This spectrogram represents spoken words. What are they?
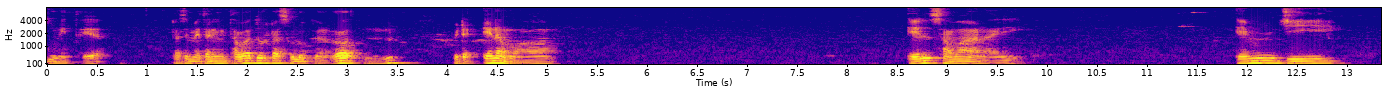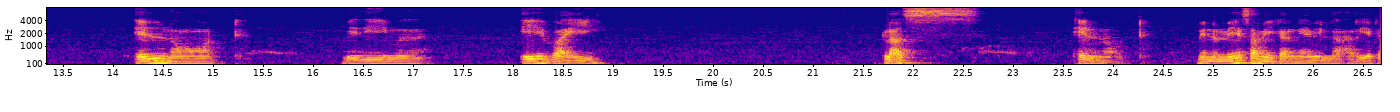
ගුණිතය. ඊට පස්සේ මෙතනින් තව දුරට සුළු කරොත් අපිට එනවා L සමානයි mg L naught බෙදීම ay plus L naught. මෙන්න මේ සමීකරණය ඇවිල්ලා හරියට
